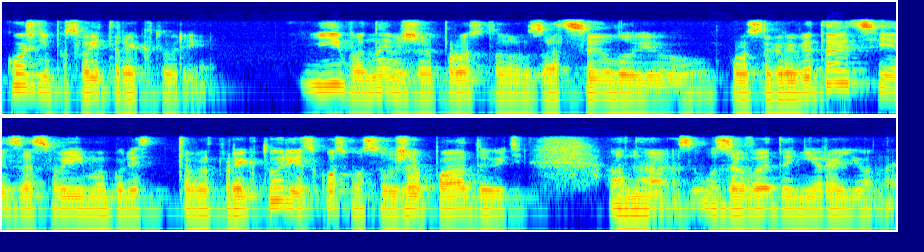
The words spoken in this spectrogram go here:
кожній по своїй траєкторії. І вони вже просто за силою просто гравітації, за своїми траєкторії з космосу вже падають на у заведені райони.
